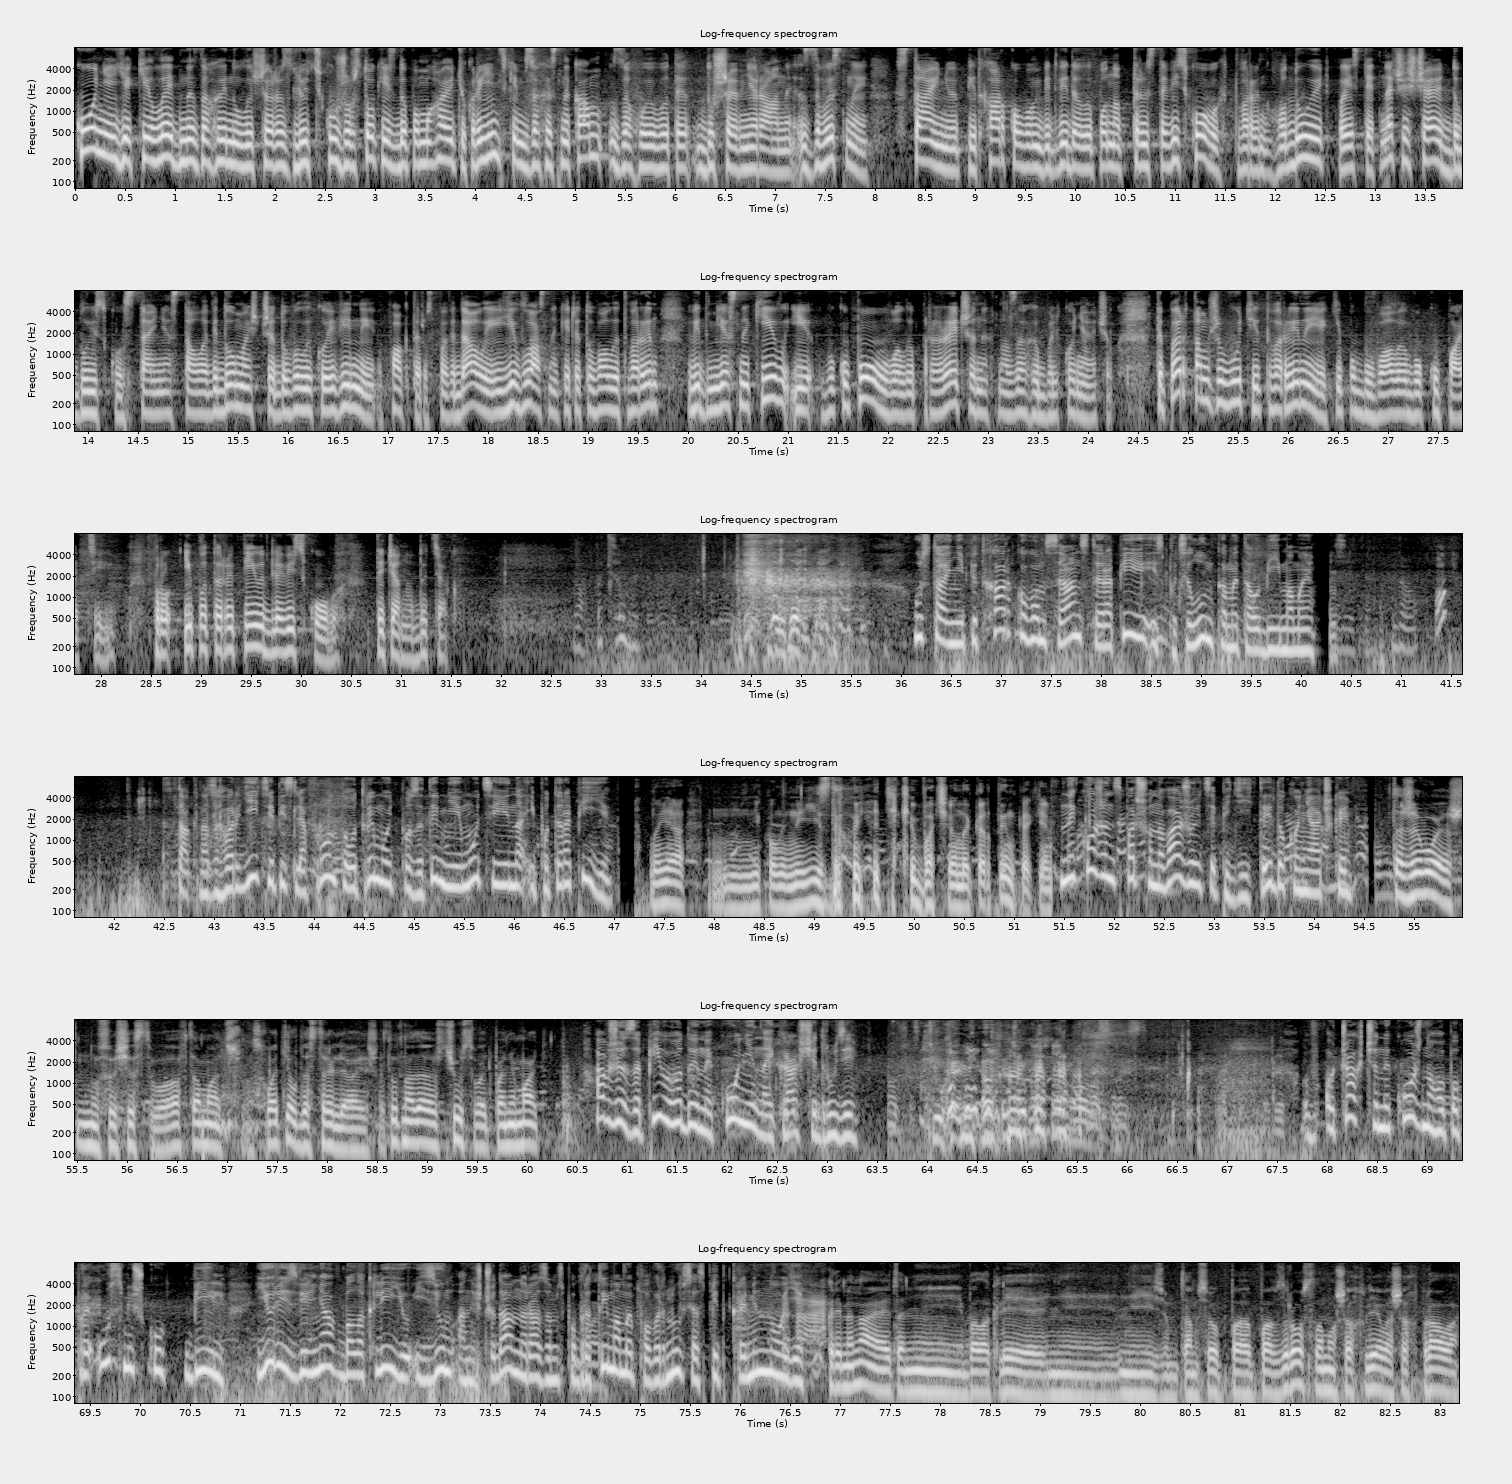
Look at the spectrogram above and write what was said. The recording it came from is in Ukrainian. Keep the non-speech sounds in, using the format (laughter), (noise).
Коні, які ледь не загинули через людську жорстокість, допомагають українським захисникам загоювати душевні рани. З весни стайню під Харковом відвідали понад 300 військових. Тварин годують, пестять, начищають до блиску. Стайня стала відома ще до Великої війни. Факти розповідали. Її власники рятували тварин від м'ясників і викуповували приречених на загибель конячок. Тепер там живуть і тварини, які побували в окупації. Про іпотерапію для військових Тетяна Доцяк. У стайні під Харковом сеанс терапії із поцілунками та обіймами. Так, нацгвардійці після фронту отримують позитивні емоції на іпотерапії. Ну я ніколи не їздив, (laughs) я тільки бачив на картинках. Не кожен спершу наважується підійти до конячки. Это живое ну, существо, автомат. Что. Схватил, да стреляешь. А тут надо чувствовать, понимать. А вже за півгодини коні найкращі друзі. В очах чи не кожного, попри усмішку, біль. Юрій звільняв Балаклію Ізюм, а нещодавно разом з побратимами повернувся з-під Кремінної. Кремена это не балаклея, не, не изюм. Там все по- по-взрослому, шаг влево, шаг вправо.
